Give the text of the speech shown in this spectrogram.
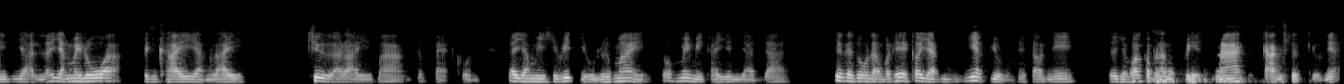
ยืนยัน และยังไม่รู้ว่าเป็นใครอย่างไร ชื่ออะไรบ้างทั้งแปดคน และยังมีชีวิตอยู่หรือไม่ก็ไม่มีใครยืนยันได้ ซึ่งกระทรวงต่างประเทศก็ยังเงียบอยู่ในตอนนี้ โดยเฉพาะกำลังเปลี่ยนหน้ากลางศึกอยู่เนี่ย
